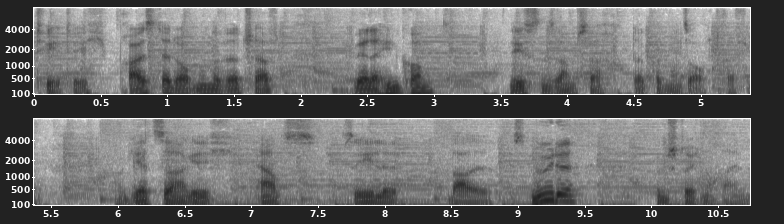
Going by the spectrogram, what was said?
tätig. Preis der Dortmunder Wirtschaft. Wer da hinkommt, nächsten Samstag, da können wir uns auch treffen. Und jetzt sage ich, Herz, Seele, Ball ist müde. Wünsche euch noch einen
